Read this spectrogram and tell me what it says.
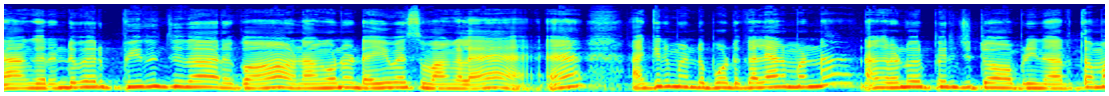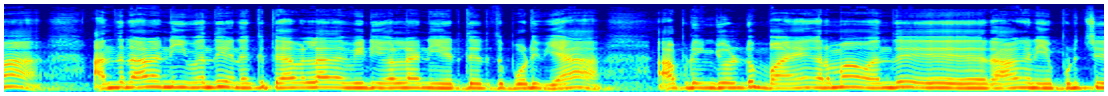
நாங்கள் ரெண்டு பேரும் பிரிஞ்சு தான் இருக்கோம். நாங்கள் ஒன்றும் டைவர்ஸ் வாங்கலை. அக்ரிமெண்ட் போட்டு கல்யாணம் பண்ணால் நாங்கள் ரெண்டு பேரும் பிரிஞ்சுட்டோம் அப்படின்னு அர்த்தமா? அதனால நீ வந்து எனக்கு தேவையில்லாத வீடியோலாம் நீ எடுத்து எடுத்து போடுவியா? அப்படின்னு சொல்லிட்டு பயங்கரமாக வந்து ராகினியை பிடிச்சி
